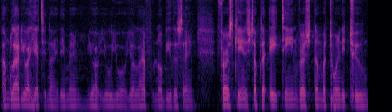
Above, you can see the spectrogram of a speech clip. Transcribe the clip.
I'm glad you are here tonight. Amen. Your, you, your, your life would not be the same. First Kings chapter 18, verse number 22.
